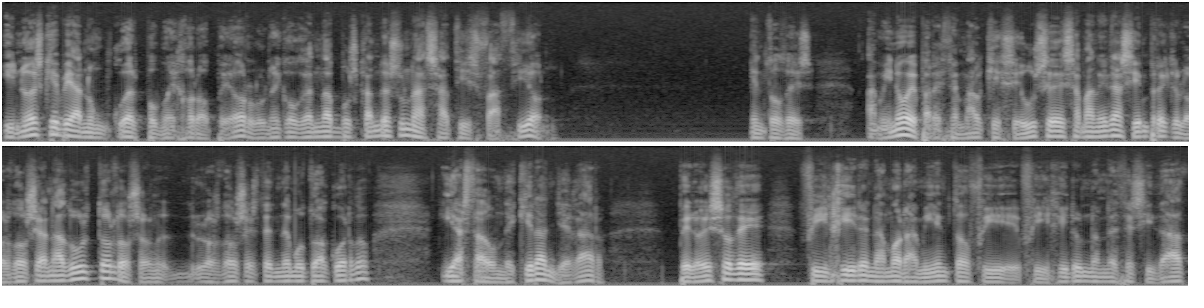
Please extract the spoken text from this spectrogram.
Y no es que vean un cuerpo mejor o peor, lo único que andan buscando es una satisfacción. Entonces, a mí no me parece mal que se use de esa manera siempre que los dos sean adultos, los, los dos estén de mutuo acuerdo y hasta donde quieran llegar. Pero eso de fingir enamoramiento, fingir una necesidad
